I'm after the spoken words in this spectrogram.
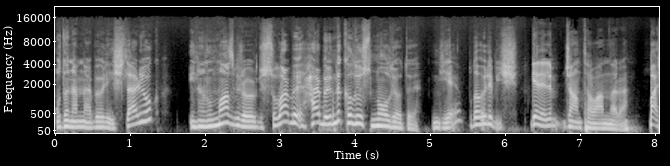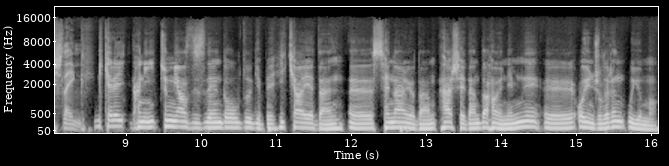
o dönemler böyle işler yok. İnanılmaz bir örgüsü var ve her bölümde kalıyorsun ne oluyor diye. diye. Bu da öyle bir iş. Gelelim can tavanlara. Başlayın. Bir kere hani tüm yaz dizilerinde olduğu gibi hikayeden, e, senaryodan, her şeyden daha önemli e, oyuncuların uyumu.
